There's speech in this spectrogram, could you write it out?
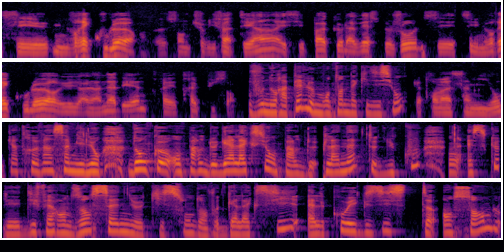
c'est une vraie couleur Century 21 et c'est pas que la veste jaune, c'est une vraie couleur, un ADN très très puissant. Vous nous rappelez le montant de l'acquisition? 85 millions. 85 millions donc euh, on parle de galaxies, on parle de planètes du coup. Est-ce que les différentes enseignes qui sont dans votre galaxie, elles coexistent ensemble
